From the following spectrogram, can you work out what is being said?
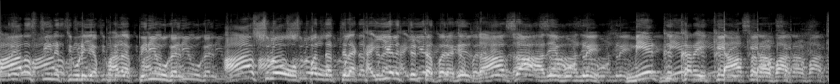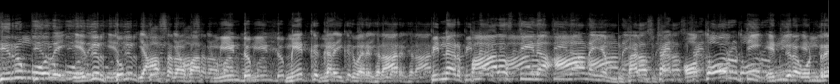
பாலஸ்தீனத்தினுடைய பல பிரிவுகள் ஆஸ்லோ ஒப்பந்தத்தில் கையெழுத்திட்ட பிறகு காசா அதே போன்று மேற்கு கரைக்கு யாசர் அரபாத் திரும்புவதை எதிர்த்தும் யாசர் அரபாத் மீண்டும் மேற்கு கரைக்கு வருகிறார். பின்னர் பாலஸ்தீன ஆணையம் பாலஸ்டைன் அத்தாரிட்டி என்கிற ஒன்று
